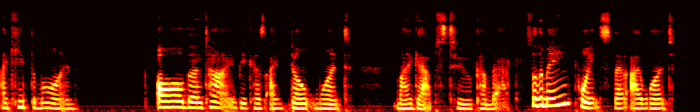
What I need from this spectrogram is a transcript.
I keep them on all the time because I don't want my gaps to come back. So the main points that I want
